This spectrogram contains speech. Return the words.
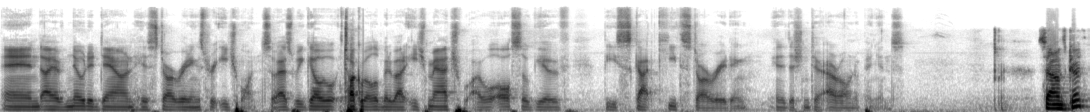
and I have noted down his star ratings for each one. So as we go talk a little bit about each match, I will also give the Scott Keith star rating in addition to our own opinions. Sounds good.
